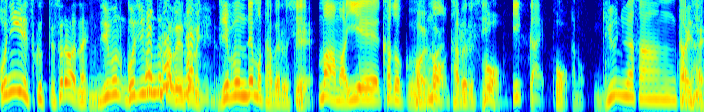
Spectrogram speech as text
おにぎり作ってそれはね自分ご自分で食べるために自分でも食べるし、ええ。まあまあ家家族も食べるし、一回あの牛乳屋さんたちと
